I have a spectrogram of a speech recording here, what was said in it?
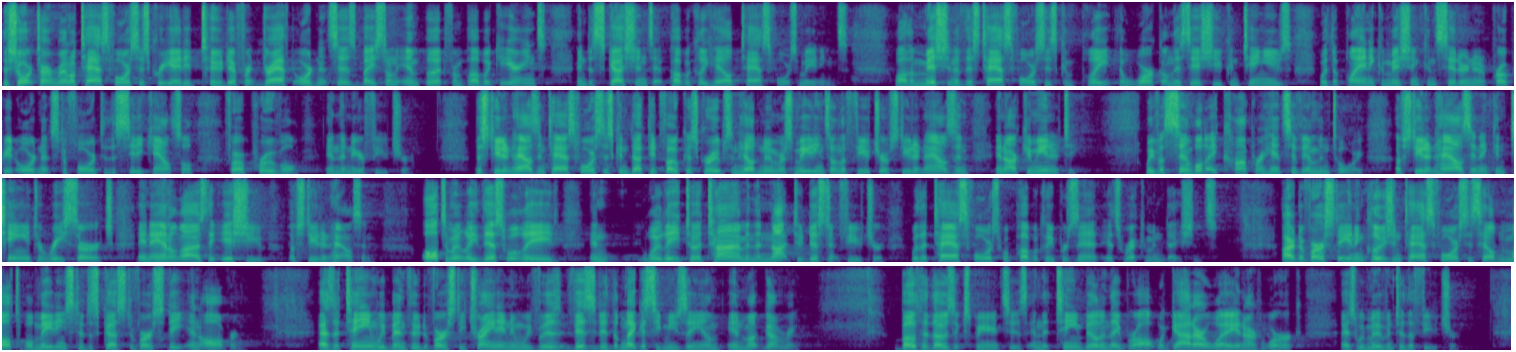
The short term rental task force has created two different draft ordinances based on input from public hearings and discussions at publicly held task force meetings. While the mission of this task force is complete, the work on this issue continues with the Planning Commission considering an appropriate ordinance to forward to the City Council for approval in the near future. The Student Housing Task Force has conducted focus groups and held numerous meetings on the future of student housing in our community. We've assembled a comprehensive inventory of student housing and continue to research and analyze the issue of student housing. Ultimately, this will lead, in, will lead to a time in the not too distant future where the task force will publicly present its recommendations. Our Diversity and Inclusion Task Force has held multiple meetings to discuss diversity in Auburn. As a team, we've been through diversity training and we've visited the Legacy Museum in Montgomery. Both of those experiences and the team building they brought will guide our way in our work as we move into the future.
